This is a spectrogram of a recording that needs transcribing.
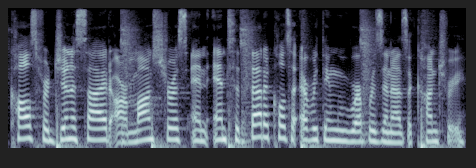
Calls for genocide are monstrous and antithetical to everything we represent as a country.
